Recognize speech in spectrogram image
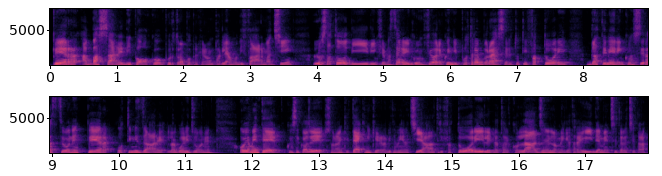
per abbassare di poco, purtroppo perché non parliamo di farmaci, lo stato di, di infiammazione, il gonfiore, quindi potrebbero essere tutti fattori da tenere in considerazione per ottimizzare la guarigione. Ovviamente queste cose sono anche tecniche, la vitamina C ha altri fattori legati al collagene, l'omega 3 idem, eccetera, eccetera.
